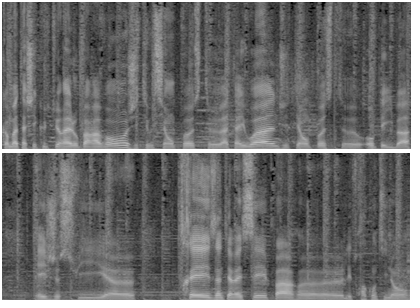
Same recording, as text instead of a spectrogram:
comme attaché culturel auparavant, j'étais aussi en poste à Taïwan, j'étais en poste aux Pays-Bas et je suis très intéressé par euh, les trois continents,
